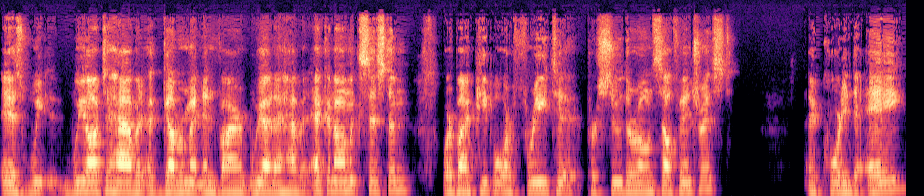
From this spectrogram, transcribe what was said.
is we we ought to have a government environment. We ought to have an economic system whereby people are free to pursue their own self-interest. According to A,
